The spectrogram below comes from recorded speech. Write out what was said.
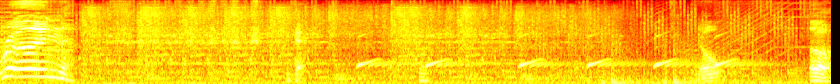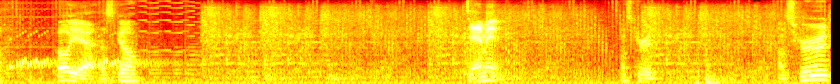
Run! Okay. Nope. Oh. Oh yeah, let's go. Damn it. I'm screwed. I'm screwed.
